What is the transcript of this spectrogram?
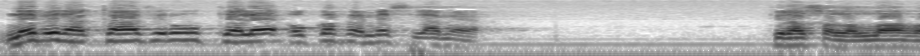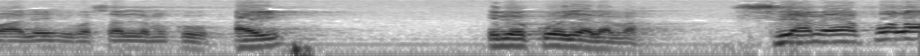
ne bɛna kafiru kɛlɛ o kɔfɛ n bɛ silamɛya kira sallallahu alaihi wa sallam ko ayi i bɛ ko yɛlɛma silamɛya fɔlɔ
